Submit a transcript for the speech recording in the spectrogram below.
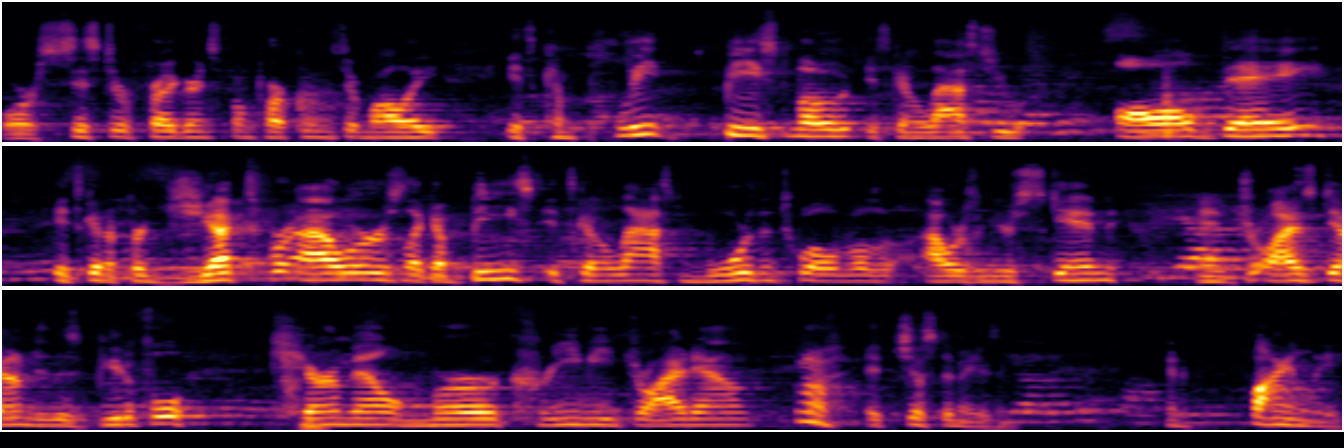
or sister fragrance from Parfums de Marly. It's complete beast mode. It's gonna last you all day. It's gonna project for hours like a beast. It's gonna last more than 12 hours on your skin and it dries down to this beautiful caramel, myrrh, creamy dry down. Ugh, it's just amazing. And finally,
